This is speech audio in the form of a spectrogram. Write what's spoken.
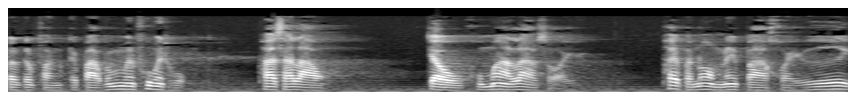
ปันกันฟัง แต่ปากมันมันพูดไม่ถูก ภาษาลาว เจ้าคุมาล่าสอยไพ่พน้อมในป่าข่อยเอ้ย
